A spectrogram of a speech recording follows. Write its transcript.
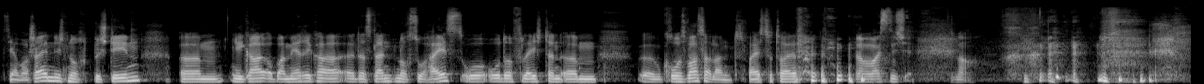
sehr wahrscheinlich noch bestehen. Ähm, egal, ob Amerika äh, das Land noch so heißt oder, oder vielleicht dann ähm, äh, Großwasserland, weiß der Teufel. Ja, man weiß nicht, genau.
